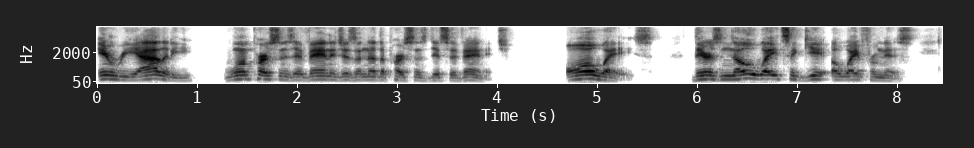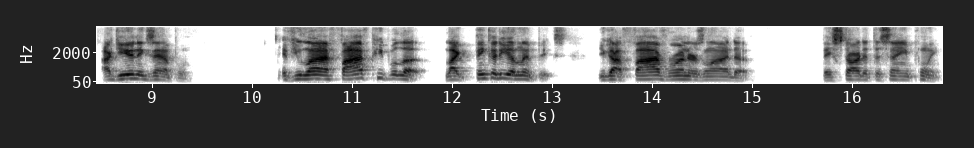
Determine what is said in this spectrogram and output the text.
In reality, one person's advantage is another person's disadvantage. Always. There's no way to get away from this. I'll give you an example. If you line five people up, like think of the Olympics, you got five runners lined up. They start at the same point.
